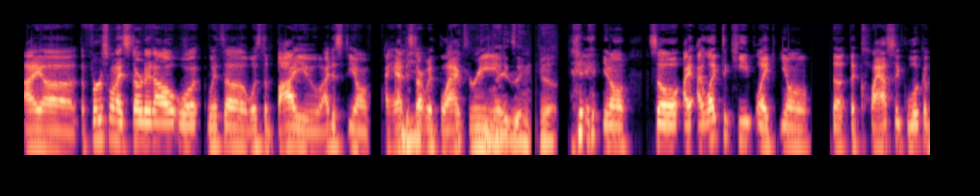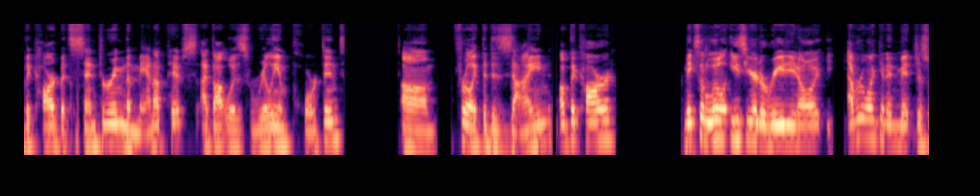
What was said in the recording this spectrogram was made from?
I uh the first one I started out with uh was the Bayou. I just you know I had mm-hmm. to start with black That's green. Amazing, yeah. you know, so I I like to keep like you know the the classic look of the card, but centering the mana pips. I thought was really important. Um, for like the design of the card makes it a little easier to read. You know, everyone can admit just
